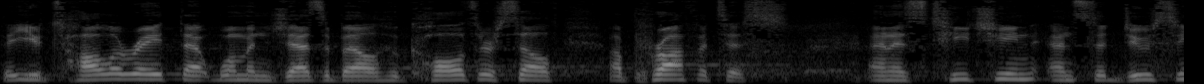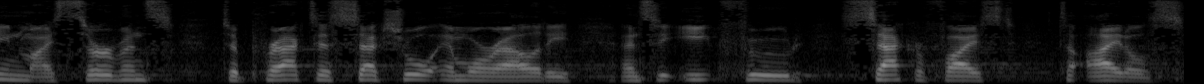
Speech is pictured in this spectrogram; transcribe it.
that you tolerate that woman Jezebel, who calls herself a prophetess and is teaching and seducing my servants to practice sexual immorality and to eat food sacrificed to idols.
